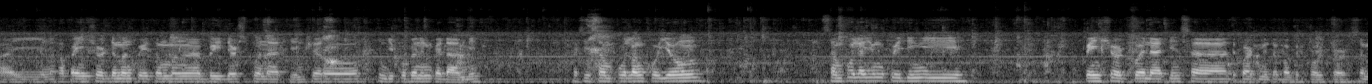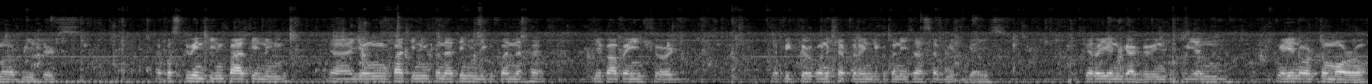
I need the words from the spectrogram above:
ay nakapa-insured naman po itong mga breeders po natin pero hindi po ganun kadami. Kasi sampu lang po yung sampu lang yung pwedeng i pa-insured po natin sa Department of Agriculture sa mga breeders. Tapos twinting patining. Ah, yung patining po natin hindi ko pa na hindi pa pa-insured. Na-picture ko na siya pero hindi ko pa na isasubmit guys. Pero yun gagawin ko po yan ngayon or tomorrow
